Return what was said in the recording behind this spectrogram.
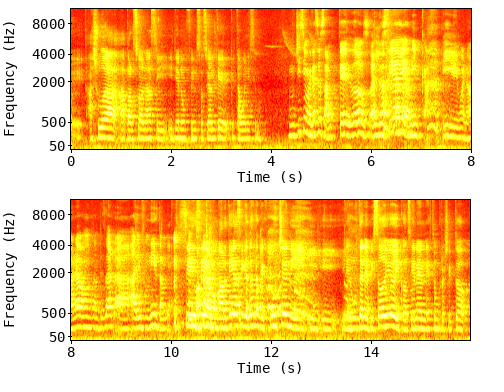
eh, ayuda a personas y, y tiene un fin social que, que está buenísimo. Muchísimas gracias a ustedes dos, a Lucía y a Mica. Y bueno, ahora vamos a empezar a, a difundir también. Sí, sí, a compartir, así que todos los que escuchen y, y- y les gusta el episodio y consideren este un proyecto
